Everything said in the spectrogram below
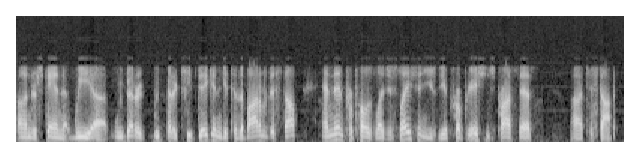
understand that we uh, we better we better keep digging and get to the bottom of this stuff, and then propose legislation, use the appropriations process uh, to stop it.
